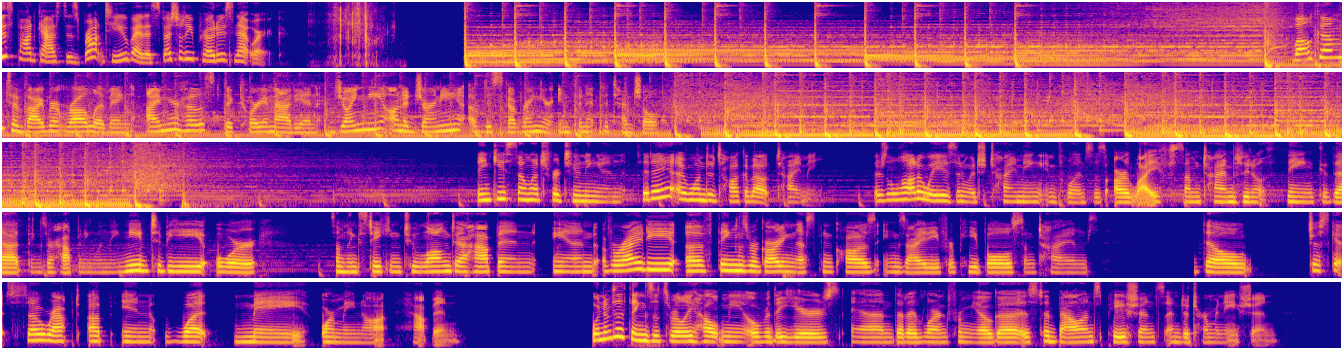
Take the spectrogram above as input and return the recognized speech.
This podcast is brought to you by the Specialty Produce Network. Welcome to Vibrant Raw Living. I'm your host, Victoria Madian. Join me on a journey of discovering your infinite potential. Thank you so much for tuning in. Today, I wanted to talk about timing. There's a lot of ways in which timing influences our life. Sometimes we don't think that things are happening when they need to be, or something's taking too long to happen. And a variety of things regarding this can cause anxiety for people. Sometimes they'll just get so wrapped up in what may or may not happen. One of the things that's really helped me over the years and that I've learned from yoga is to balance patience and determination.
